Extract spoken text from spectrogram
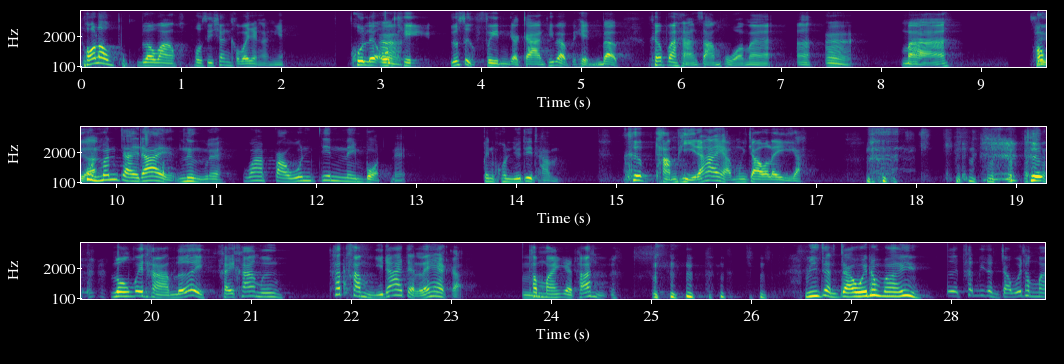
เพราะเราเราวางโพสิชันเขาไว้อย่างนั้นไงคุณเลยโอเค รู้สึกฟินกับการที่แบบเห็นแบบเครื่องประหารสามหัวมาอะอ่าหมาเพราะสือคุณมั่นใจได้หนึ่งเลย ว่าเปาวุ้นจิ้นในบทเนี่ย เป็นคนยุติธรรม คือถามผีได้อะมึงจะเอาอะไรอีกอะ คือลงไปถามเลย ใครฆ่ามึง ถ้าทำอย่างนี้ได้แต่แรกอะอืมทำไมอะท่าน มีจันเจ้าไว้ทำไม เออท่านมีจันเจ้าไว้ทำไม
